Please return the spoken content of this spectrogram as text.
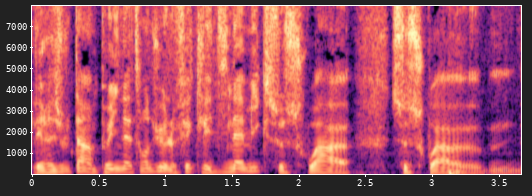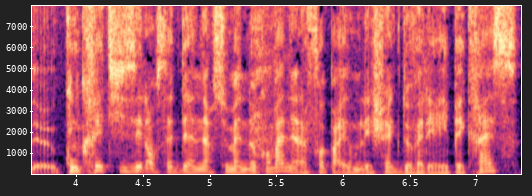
les résultats un peu inattendus et le fait que les dynamiques se soient, se soient concrétisées dans cette dernière semaine de campagne, à la fois par exemple l'échec de Valérie Pécresse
